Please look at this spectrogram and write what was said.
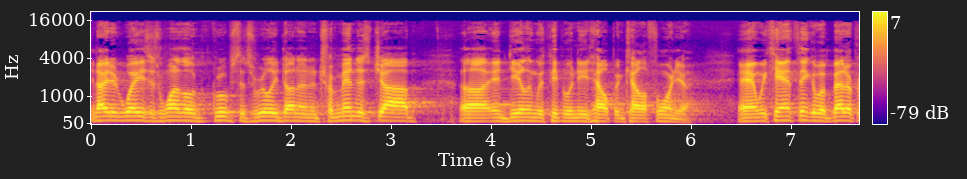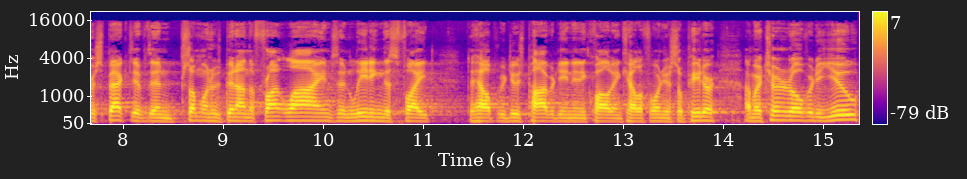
United Ways is one of those groups that's really done a tremendous job uh, in dealing with people who need help in California. And we can't think of a better perspective than someone who's been on the front lines and leading this fight to help reduce poverty and inequality in California. So, Peter, I'm going to turn it over to you.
